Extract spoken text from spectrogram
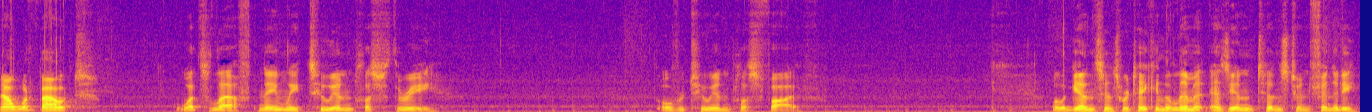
Now what about what's left, namely 2n plus 3 over 2n plus 5? Well again, since we're taking the limit as n tends to infinity,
